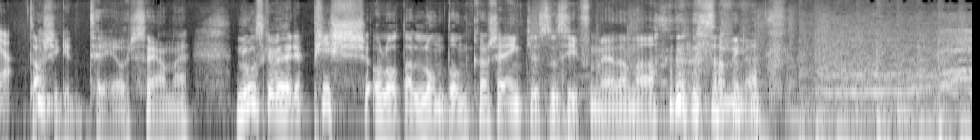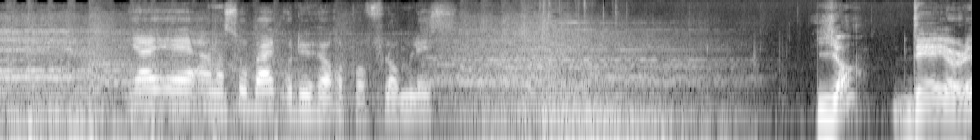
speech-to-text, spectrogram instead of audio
Ja. Det tar sikkert tre år, så er han her. Nå skal vi høre Pish og låta 'London'. Kanskje enklest å si for meg i denne sendinga. Jeg er Erna Solberg, og du hører på Flomlys. Ja, det gjør du.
